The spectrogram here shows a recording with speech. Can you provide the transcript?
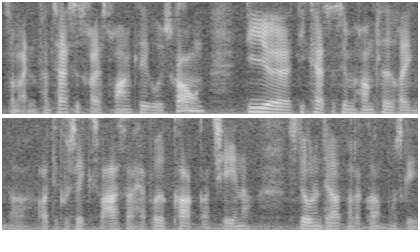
som er en fantastisk restaurant, ligger ude i skoven, de, øh, de kaster sig med håndklæderingen, ringen, og, og det kunne ikke svare sig at have både kok og tjener stående deroppe, når der kom måske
